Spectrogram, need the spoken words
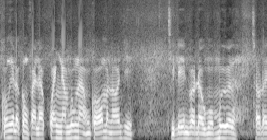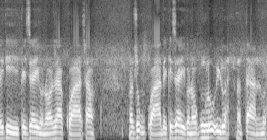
Có nghĩa là không phải là quanh năm lúc nào cũng có mà nó chỉ chỉ lên vào đầu mùa mưa thôi. Sau đấy thì cái dây của nó ra quả xong. Nó rụng quả thì cái dây của nó cũng lụi luôn nó tàn luôn.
